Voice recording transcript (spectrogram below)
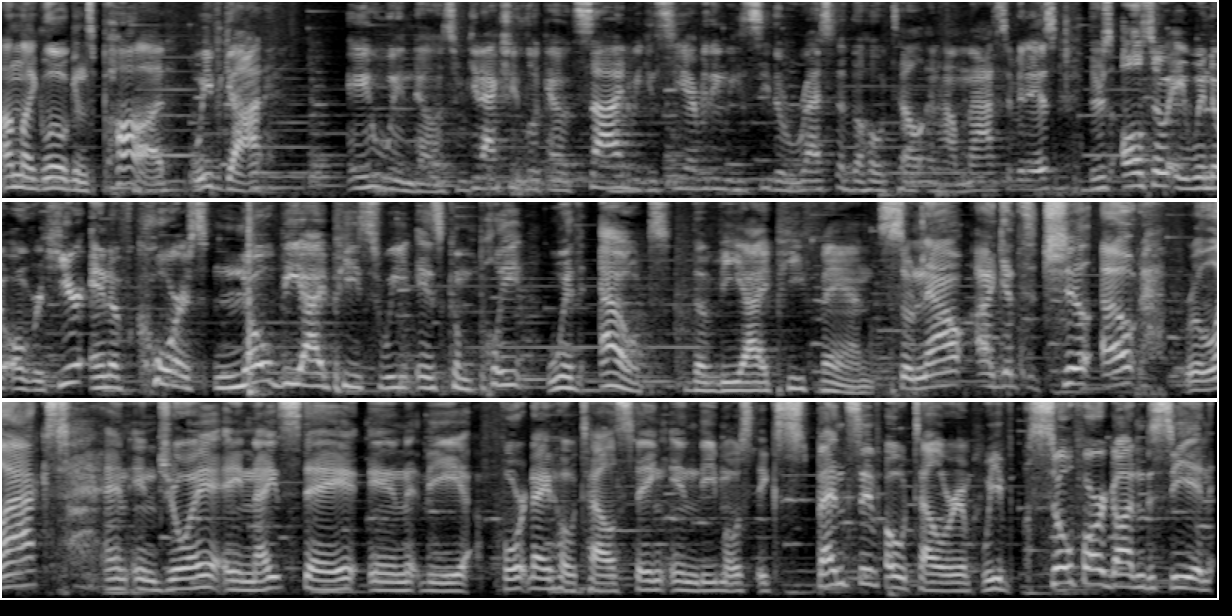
unlike Logan's pod, we've got a window so we can actually look outside we can see everything we can see the rest of the hotel and how massive it is there's also a window over here and of course no vip suite is complete without the vip fan so now i get to chill out relax and enjoy a night stay in the Fortnite Hotel, staying in the most expensive hotel room. We've so far gotten to see an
